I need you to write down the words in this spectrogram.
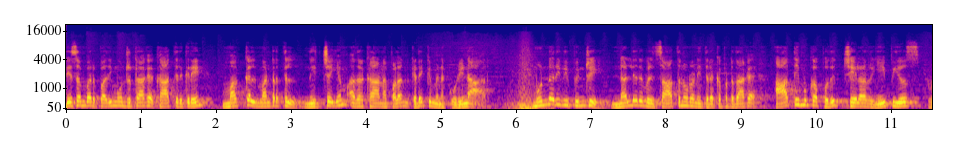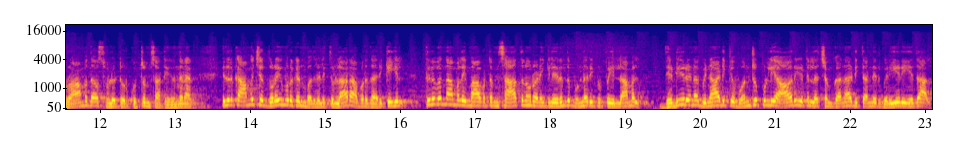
டிசம்பர் பதிமூன்றுக்காக காத்திருக்கிறேன். மக்கள் மன்றத்தில் நிச்சயம் அதற்கான பலன் கிடைக்கும் என கூறினார். முன்னறிவிப்பின்றி நள்ளிரவில் சாத்தனூர் அணை திறக்கப்பட்டதாக அதிமுக பொதுச் செயலாளர் ஏபிஎஸ் ராமதாஸ் உள்ளிட்டோர் குற்றம் சாட்டியிருந்தனர். இதற்கு அமைச்சர் துரைமுருகன் பதிலளித்துள்ளார். அவரது அறிக்கையில் திருவண்ணாமலை மாவட்டம் சாத்தனூர் அணையில் இருந்து முன்னறிவிப்பு இல்லாமல் திடீரென வினாடிக்கு ஒன்று புள்ளி ஆறு எட்டு லட்சம் கன அடி தண்ணீர் வெளியேறியதால்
